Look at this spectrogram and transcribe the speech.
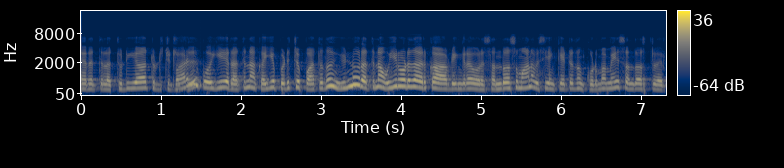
நேரத்தில் துடியாக துடிச்சிட்டு இருக்கு. போய் ரத்னா கையை பிடிச்சு பார்த்ததும் இன்னும் ரத்னா உயிரோடு தான் இருக்கா அப்படிங்கிற ஒரு சந்தோஷமான விஷயம் கேட்டதும் குடும்பமே சந்தோஷத்தில் இருக்கு.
